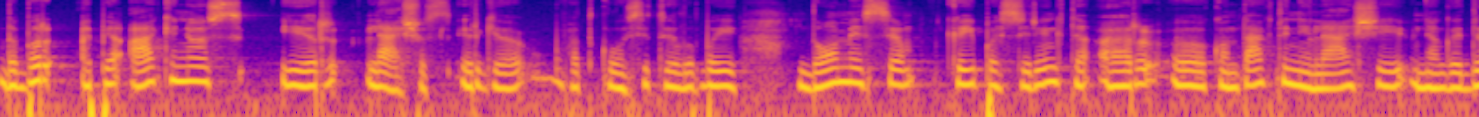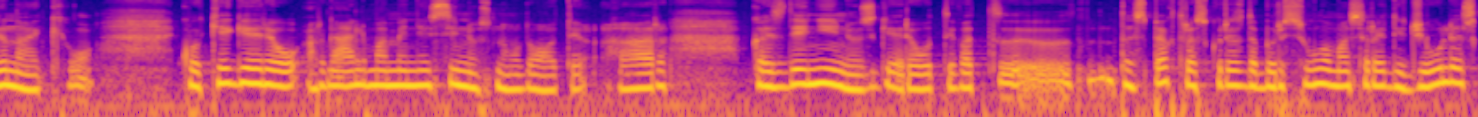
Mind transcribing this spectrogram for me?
dabar apie akinius ir lešius. Irgi vat, klausytojai labai domisi, kaip pasirinkti, ar e, kontaktiniai lešiai negadina akių, kokie geriau, ar galima mėnesinius naudoti, ar kasdieninius geriau. Tai vat, tas spektras, kuris dabar siūlomas, yra didžiulis,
